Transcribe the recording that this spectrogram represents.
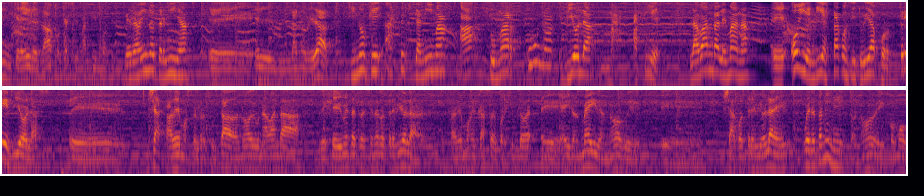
Increíble el trabajo que hace Martin Motnik. Pero ahí no termina eh, la novedad, sino que ACEP se anima a sumar una viola más. Así es, la banda alemana hoy en día está constituida por tres violas. ya sabemos el resultado ¿no? de una banda de heavy metal tradicional con tres violas. Sabemos el caso de, por ejemplo, eh, Iron Maiden, ¿no? Eh, ya con tres violas, bueno, también esto, ¿no? De cómo,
